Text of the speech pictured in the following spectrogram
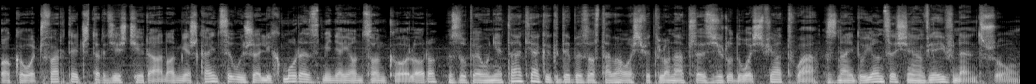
około 4.40 rano mieszkańcy ujrzeli chmurę zmieniającą kolor, zupełnie tak jak gdyby została została oświetlona przez źródło światła znajdujące się w jej wnętrzu.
